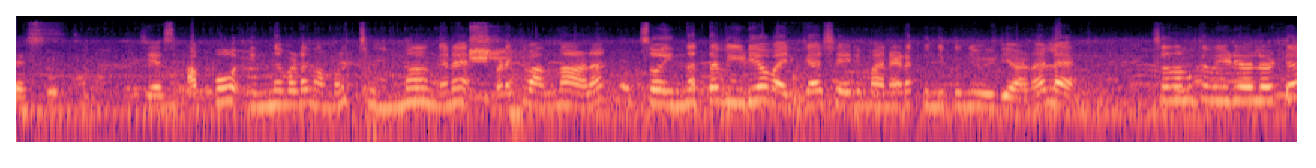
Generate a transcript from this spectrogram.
യെസ് യെസ് അപ്പോൾ ഇന്നിവിടെ നമ്മൾ ചുമ്മാ അങ്ങനെ ഇവിടേക്ക് വന്നാണ് സോ ഇന്നത്തെ വീഡിയോ വരിക്കാശ്ശേരി മനയുടെ കുഞ്ഞു കുഞ്ഞു വീഡിയോ ആണ് അല്ലേ? സോ നമുക്ക് വീഡിയോയിലോട്ട്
